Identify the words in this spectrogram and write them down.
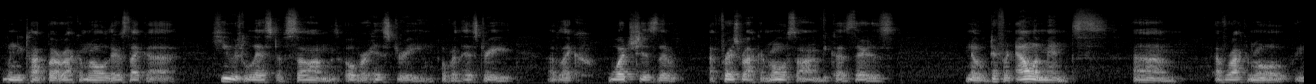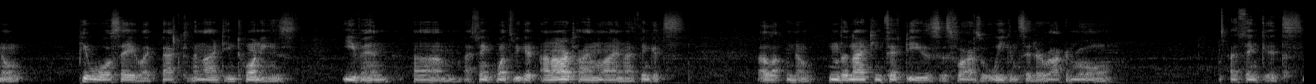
When you talk about rock and roll, there's like a huge list of songs over history, over the history of like which is the a first rock and roll song because there's you know different elements um, of rock and roll. You know, people will say like back to the 1920s, even Um, I think once we get on our timeline, I think it's a lot, you know, in the 1950s, as far as what we consider rock and roll, I think it's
